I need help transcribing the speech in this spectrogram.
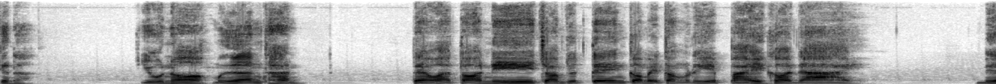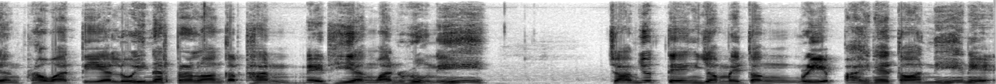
กันนะอยู่นอกเมืองท่าน แต่ว่าตอนนี้จอมยุทธเตงก็ไม่ต้องรีบไปก็ได้ เนื่องเพราะว่าเตียลุยนัดประลองกับท่านในเที่ยงวันพรุ่งนี้ จอมยุทธเตงย่อมไม่ต้องรีบไปในตอนนี้เนี่ย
